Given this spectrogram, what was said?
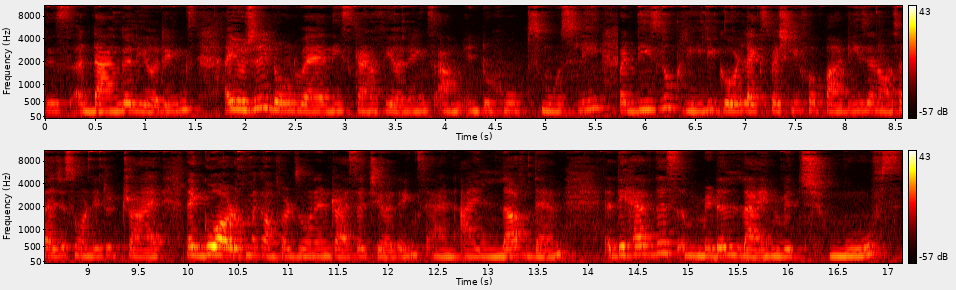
these uh, dangle earrings. I usually don't wear these kind of earrings. I'm into hoops mostly but these look really good like especially for parties and also i just wanted to try like go out of my comfort zone and try such earrings and i love them. They have this middle line which moves.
